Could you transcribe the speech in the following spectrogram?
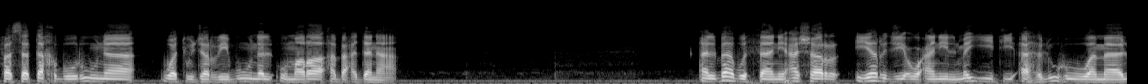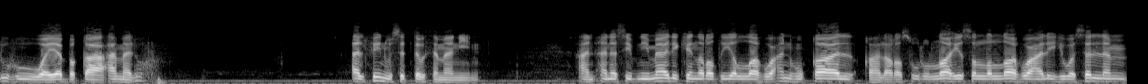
فستخبرون وتجربون الأمراء بعدنا. الباب الثاني عشر يرجع عن الميت أهله وماله ويبقى عمله. 2086 عن أنس بن مالك رضي الله عنه قال قال رسول الله صلى الله عليه وسلم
